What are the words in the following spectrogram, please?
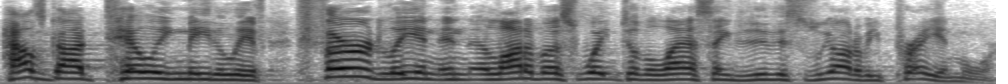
How's God telling me to live? Thirdly, and, and a lot of us wait until the last thing to do this, is we ought to be praying more.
